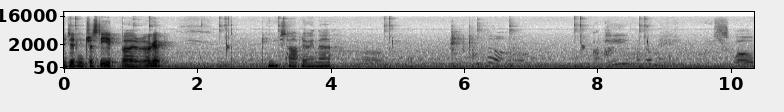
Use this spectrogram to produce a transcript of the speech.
You didn't just eat, but okay. Can you stop doing that? Swobe.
